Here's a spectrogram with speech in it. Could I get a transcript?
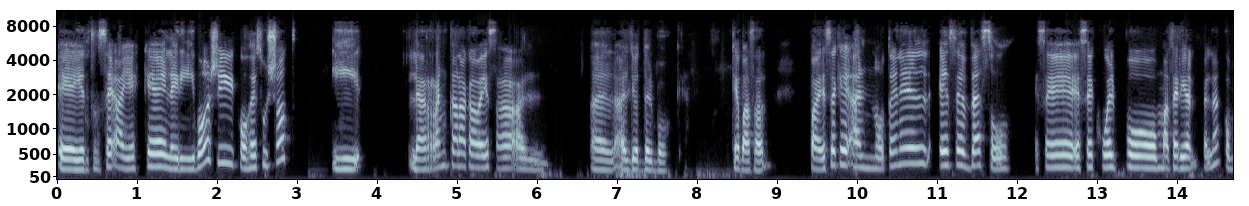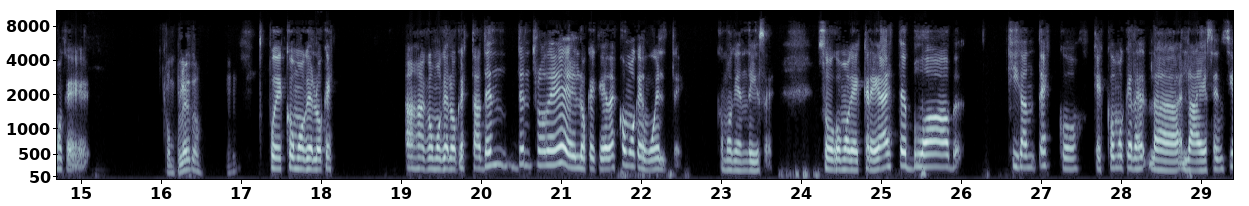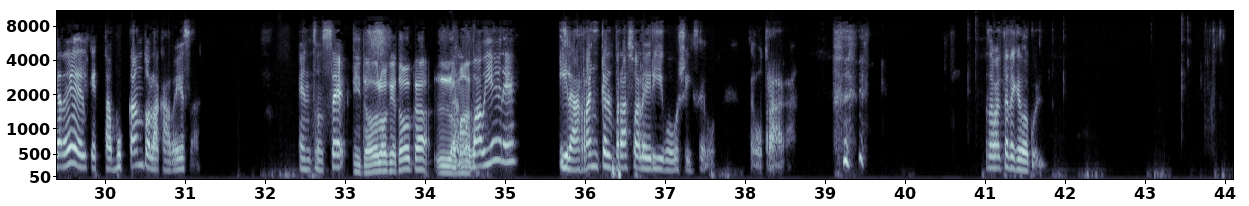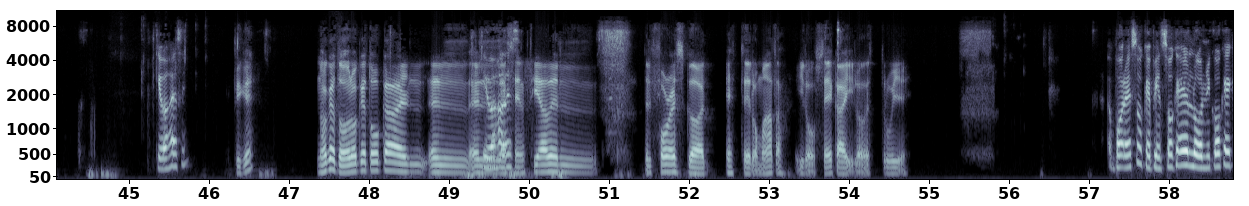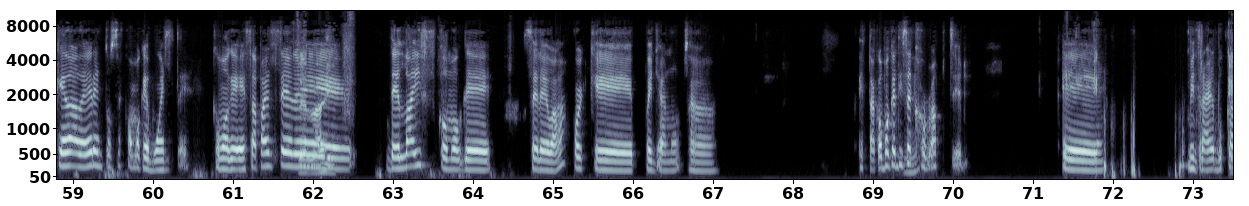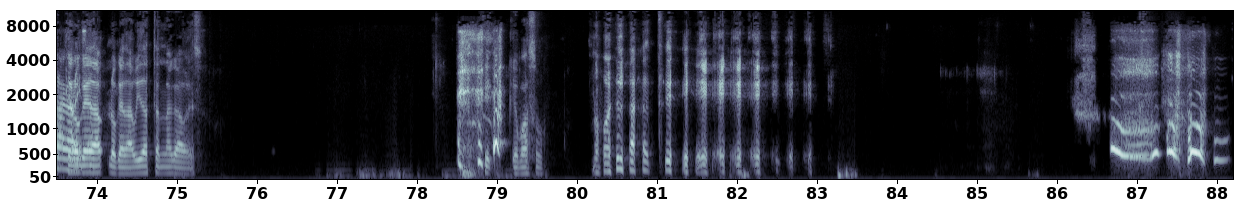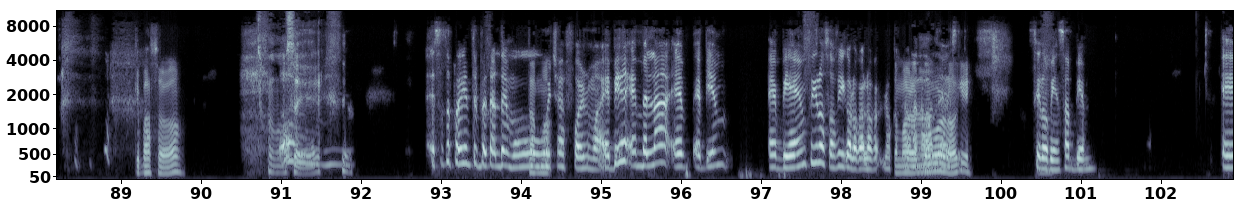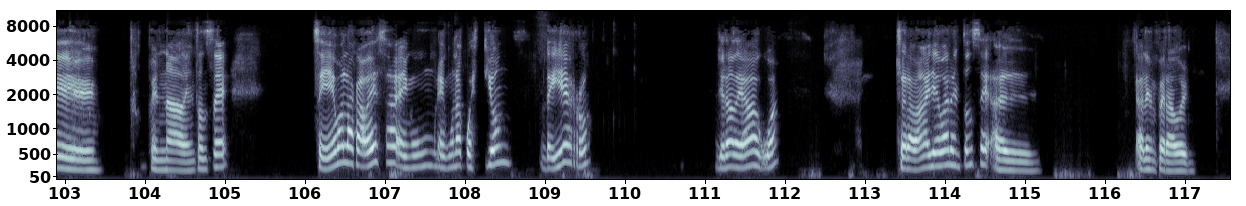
Eh, y entonces ahí es que Lady Iboshi coge su shot y le arranca la cabeza al, al, al dios del bosque. ¿Qué pasa? Parece que al no tener ese vessel, ese, ese cuerpo material, ¿verdad? Como que, Completo. pues como que lo que, ajá, como que lo que está den- dentro de él, lo que queda es como que muerte, como quien dice. So, como que crea este blob gigantesco, que es como que la, la, la esencia de él, que está buscando la cabeza. Entonces, Y todo lo que toca lo la mata. viene y le arranca el brazo al herido y se lo, se lo traga. Esa parte le quedó cool. ¿Qué vas a decir? ¿Sí qué? No, que todo lo que toca el, el, el- ¿Qué ibas a la esencia del, del Forest God, este, lo mata y lo seca y lo destruye. Por eso que pienso que lo único que queda de él entonces como que muerte. Como que esa parte De de, de life como que se le va porque pues ya no, o sea, está como que dice corrupted. Eh, mientras él busca Es la que lo que da, lo que da vida está en la cabeza. ¿Qué, qué pasó? No es la T. ¿Qué pasó? No sé. Eso se puede interpretar de Estamos- muchas formas. Es bien, en verdad, es, es bien, es bien filosófico lo que, lo, lo- Estamos hablando de Mononoke. si lo piensas bien. Eh, pues nada, entonces se llevan la cabeza en un, en una cuestión de hierro llena de agua. Se la van a llevar entonces al, al emperador.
